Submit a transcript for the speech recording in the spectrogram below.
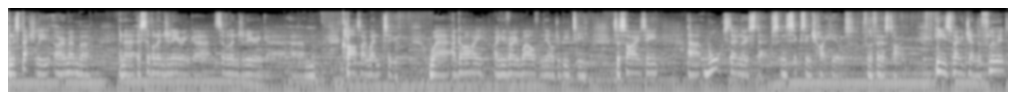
And especially, I remember in a, a civil engineering, uh, civil engineering uh, um, class I went to, where a guy I knew very well from the LGBT society uh, walked down those steps in six inch high heels for the first time. He's very gender fluid,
